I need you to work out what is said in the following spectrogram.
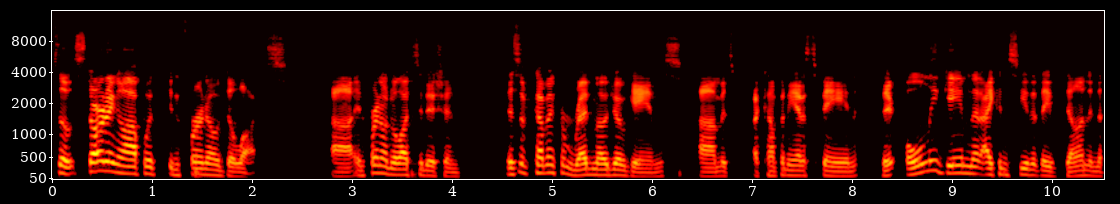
so starting off with Inferno Deluxe, uh, Inferno Deluxe Edition. This is coming from Red Mojo Games. Um, it's a company out of Spain. The only game that I can see that they've done in the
